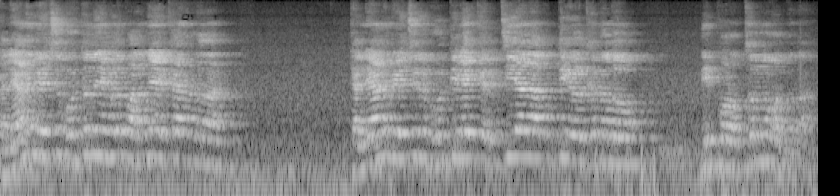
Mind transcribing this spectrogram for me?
കല്യാണം കഴിച്ച് വീട്ടിൽ നിന്ന് ഞങ്ങൾ പറഞ്ഞയക്കാനുള്ളതാണ്. കല്യാണം കഴിച്ചൊരു വീട്ടിലേക്ക് എത്തിയാൽ ആ കുട്ടി കേൾക്കുന്നതോ നീ പുറത്തുനിന്ന് വന്നതാണ്.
